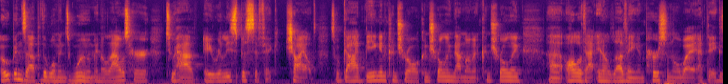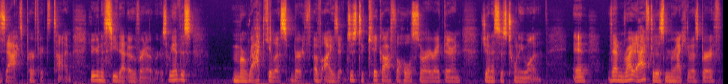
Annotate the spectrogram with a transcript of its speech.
opens up the woman's womb and allows her to have a really specific child. So, God being in control, controlling that moment, controlling uh, all of that in a loving and personal way at the exact perfect time. You're going to see that over and over. So, we have this miraculous birth of Isaac just to kick off the whole story right there in Genesis 21. And then, right after this miraculous birth,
